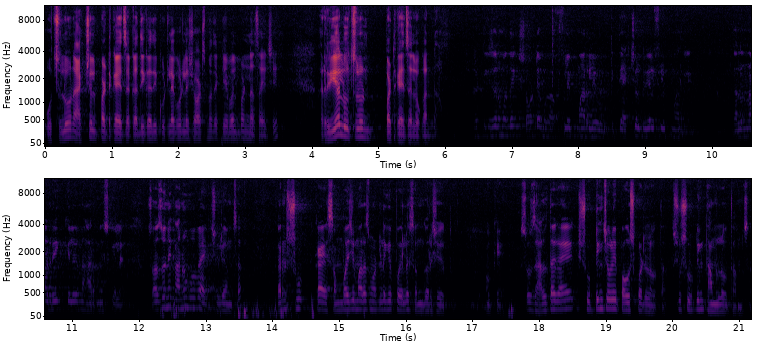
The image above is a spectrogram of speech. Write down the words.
उचलून ॲक्च्युअल पटकायचं. कधी कधी कुठल्या कुठल्या शॉट्समध्ये केबल पण नसायची. रिअल उचलून पटकायचं लोकांना. टीजरमध्ये एक शॉट आहे बघा फ्लिप मारली होती. ती ॲक्च्युअल रिअल फ्लिप मारली. त्याला ना रेक केलं ना हार्नेस केलं. सो अजून एक अनुभव आहे ॲक्च्युली आमचा. कारण शूट काय संभाजी महाराज म्हटलं की पहिलं संघर्ष येतो. ओके सो झालं तर काय? शूटिंगच्या वेळी पाऊस पडला होता. सो शूटिंग थांबलं होतं आमचं.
